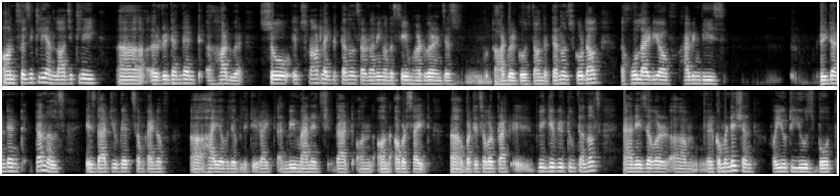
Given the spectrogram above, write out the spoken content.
on physically and logically uh, redundant uh, hardware. So it's not like the tunnels are running on the same hardware and just the hardware goes down. The tunnels go down. The whole idea of having these redundant tunnels is that you get some kind of uh, high availability right? And we manage that on on our side. Uh, but it's our practice we give you two tunnels and is our um, recommendation for you to use both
